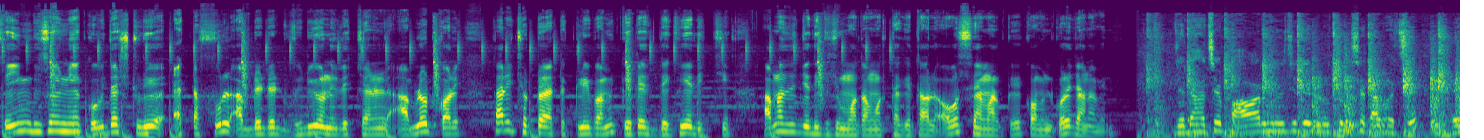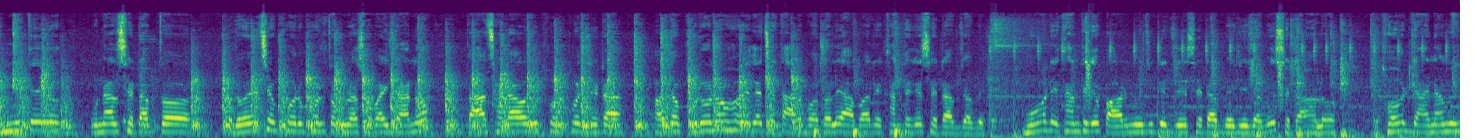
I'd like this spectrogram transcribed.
সেই বিষয় নিয়ে কবিতা স্টুডিও একটা ফুল আপডেটেড ভিডিও নিজের চ্যানেলে আপলোড করে। তারই ছোট্ট একটা ক্লিপ আমি কেটে দেখিয়ে দিচ্ছি। আপনাদের যদি কিছু মতামত থাকে, তাহলে অবশ্যই আমাকে কমেন্ট করে জানাবেন। যেটা হচ্ছে পাওয়ার মিউজিকের নতুন সেট হচ্ছে। এমনিতে উনার সেট তো রয়েছে ফোর ফোর তোমরা সবাই জানো। তাছাড়া ওই ফোর ফোর যেটা হয়তো পুরনো হয়ে গেছে, তার বদলে আবার এখান থেকে সেট যাবে। মোট এখান থেকে পাওয়ার মিউজিকের যে সেট বেরিয়ে যাবে, সেটা হলো ফোর ডাইনামিক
